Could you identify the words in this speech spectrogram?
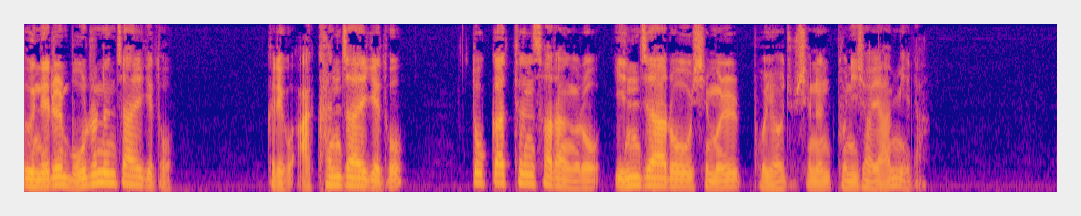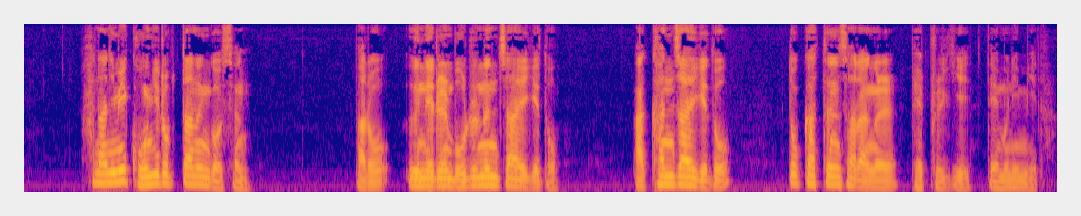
은혜를 모르는 자에게도 그리고 악한 자에게도 똑같은 사랑으로 인자로우심을 보여주시는 분이셔야 합니다. 하나님이 공의롭다는 것은 바로 은혜를 모르는 자에게도 악한 자에게도 똑같은 사랑을 베풀기 때문입니다.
